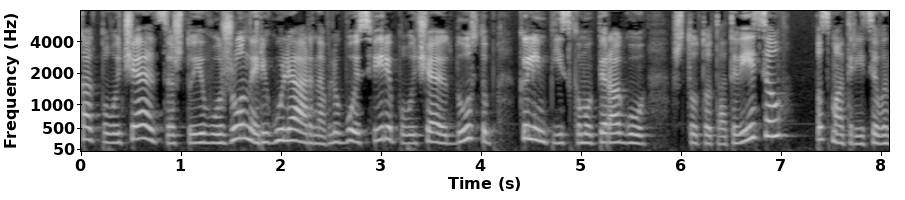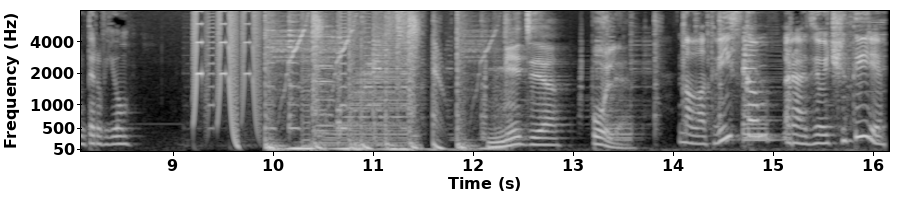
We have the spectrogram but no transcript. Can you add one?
как получается, что его жены регулярно в любой сфере получают доступ к олимпийскому пирогу. Что тот ответил, посмотрите в интервью. Медиа поле. На латвийском радио 4.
